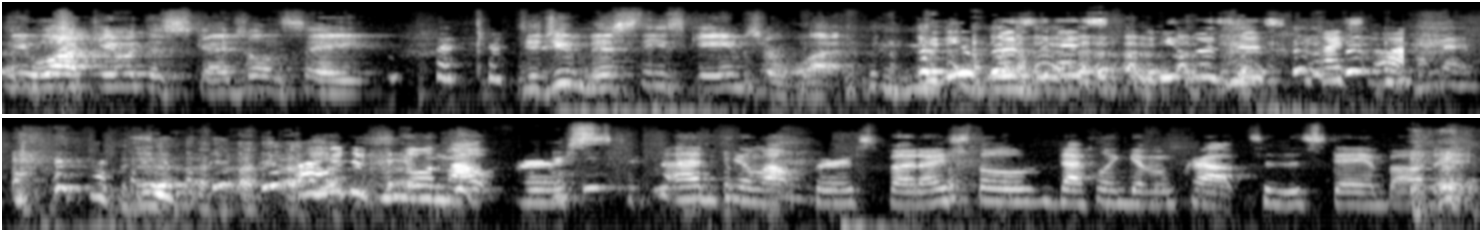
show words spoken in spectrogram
Do you walk in with the schedule and say, "Did you miss these games or what?" Did you lose this? Did you lose this? I still have it. I had to feel him out first. I had to feel him out first, but I still definitely give him crap to this day about it.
